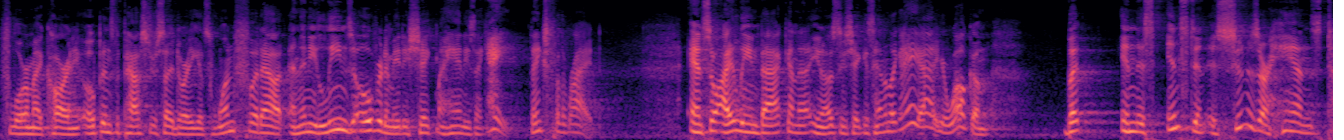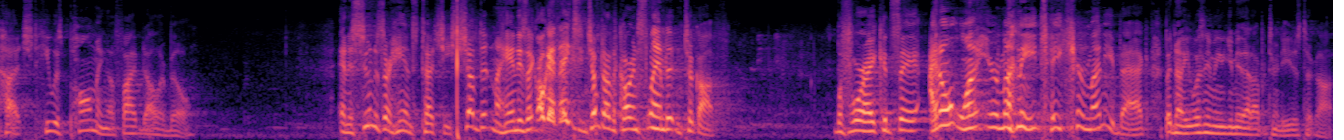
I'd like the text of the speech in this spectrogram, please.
floor of my car, and he opens the passenger side door. He gets one foot out, and then he leans over to me to shake my hand. He's like, hey, thanks for the ride. And so I lean back and, uh, you know, as he shake his hand, I'm like, hey, yeah, you're welcome. But in this instant, as soon as our hands touched, he was palming a $5 bill. And as soon as our hands touched, he shoved it in my hand. He's like, okay, thanks. He jumped out of the car and slammed it and took off before I could say, I don't want your money, take your money back. But no, he wasn't even going to give me that opportunity. He just took off.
